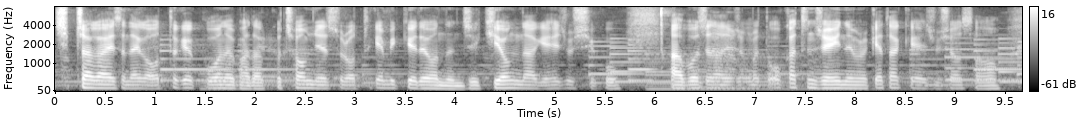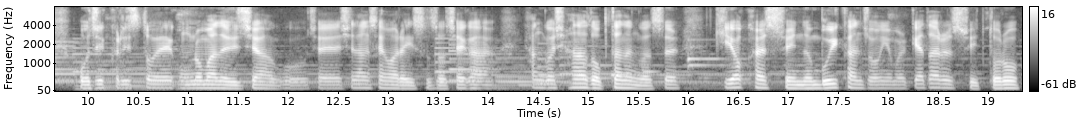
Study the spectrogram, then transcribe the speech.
십자가에서 내가 어떻게 구원을 받았고 처음 예수를 어떻게 믿게 되었는지 기억나게 해주시고 아버지 하나님 정말 똑같은 죄인임을 깨닫게 해주셔서 오직 그리스도의 공로만 의지하고 제 신앙생활에 있어서 제가 한 것이 하나도 없다는 것을 기억할 수 있는 무익한 종임을 깨달을 수 있도록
